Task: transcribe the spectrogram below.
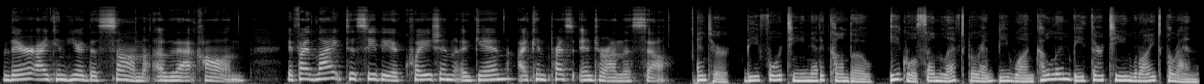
There I can hear the sum of that column. If I'd like to see the equation again, I can press enter on this cell. Enter. B14 edit combo. Equals sum left paren B1 colon B13 right paren.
